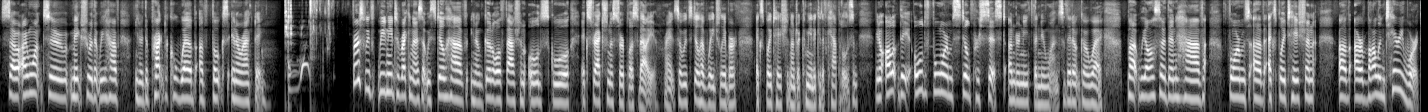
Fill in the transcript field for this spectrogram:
So I want to make sure that we have, you know, the practical web of folks interacting. First, we we need to recognize that we still have, you know, good old-fashioned, old-school extraction of surplus value, right? So we still have wage labor exploitation under communicative capitalism. You know, all of the old forms still persist underneath the new ones, so they don't go away. But we also then have forms of exploitation of our voluntary work,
